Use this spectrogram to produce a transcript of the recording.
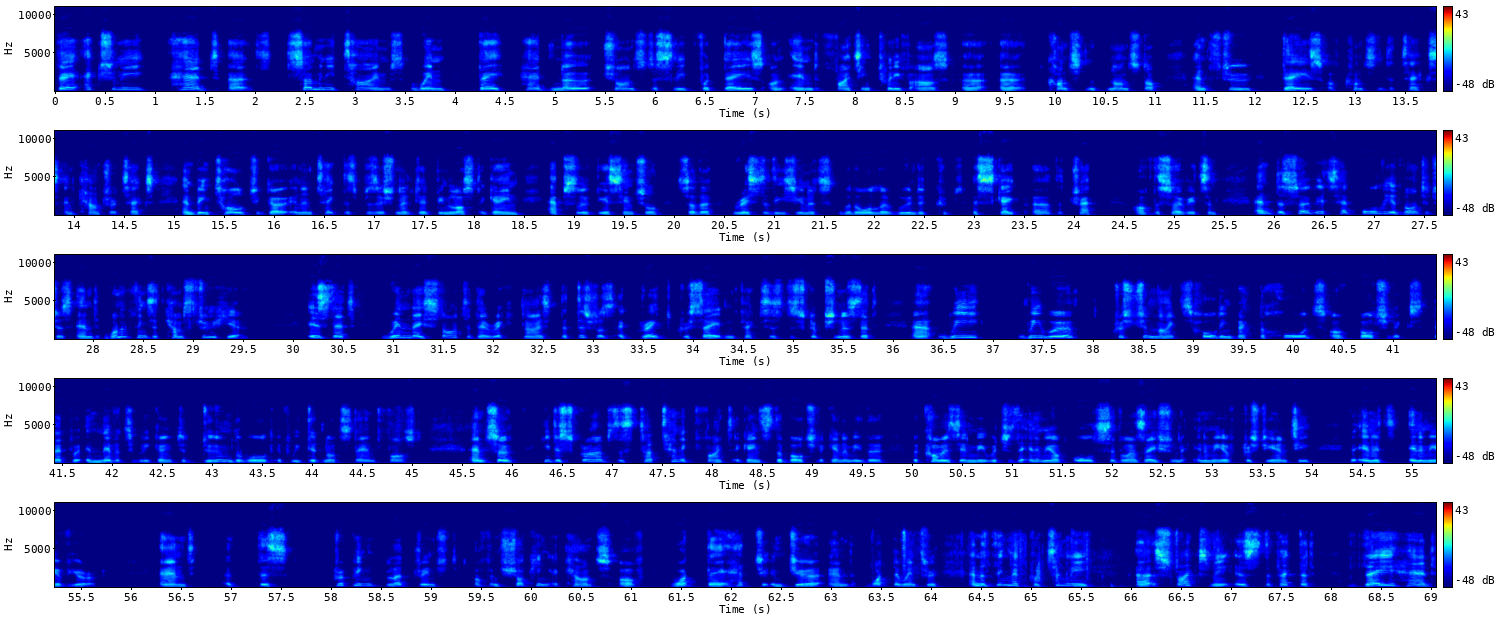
they actually had uh, so many times when they had no chance to sleep for days on end, fighting 24 hours, uh, uh, constant, non-stop, and through days of constant attacks and counterattacks and being told to go in and take this position that had been lost again, absolutely essential so the rest of these units, with all the wounded, could escape uh, the trap of the Soviets. And, and the Soviets had all the advantages. And one of the things that comes through here is that when they started, they recognized that this was a great crusade. In fact, his description is that uh, we we were Christian knights holding back the hordes of Bolsheviks that were inevitably going to doom the world if we did not stand fast. And so he describes this titanic fight against the Bolshevik enemy, the, the communist enemy, which is the enemy of all civilization, the enemy of Christianity, the enemy of Europe. And uh, this gripping, blood drenched, often shocking accounts of what they had to endure and what they went through. And the thing that continually uh, strikes me is the fact that they had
